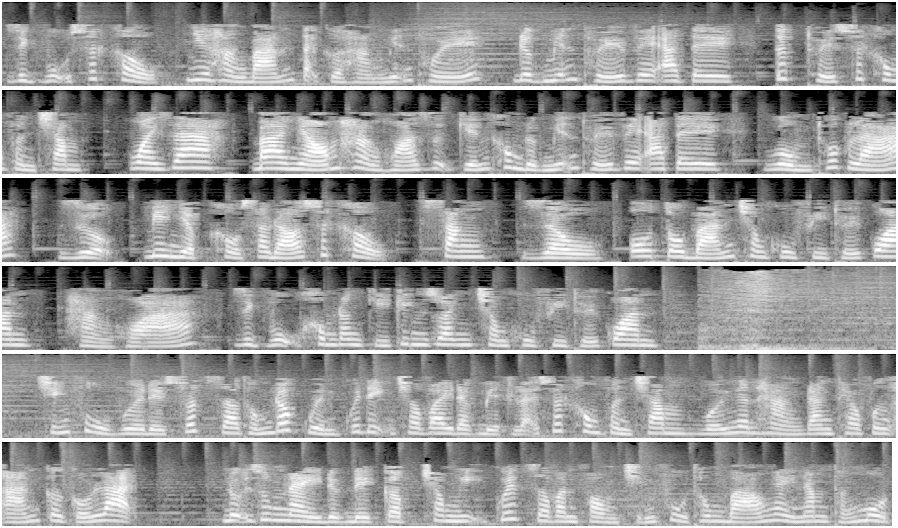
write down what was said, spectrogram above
dịch vụ xuất khẩu như hàng bán tại cửa hàng miễn thuế, được miễn thuế VAT, tức thuế xuất 0%. Ngoài ra, ba nhóm hàng hóa dự kiến không được miễn thuế VAT gồm thuốc lá, rượu, bia nhập khẩu sau đó xuất khẩu, xăng, dầu, ô tô bán trong khu phi thuế quan, hàng hóa, dịch vụ không đăng ký kinh doanh trong khu phi thuế quan. Chính phủ vừa đề xuất giao thống đốc quyền quyết định cho vay đặc biệt lãi suất 0% với ngân hàng đang theo phương án cơ cấu lại. Nội dung này được đề cập trong nghị quyết do Văn phòng Chính phủ thông báo ngày 5 tháng 1.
